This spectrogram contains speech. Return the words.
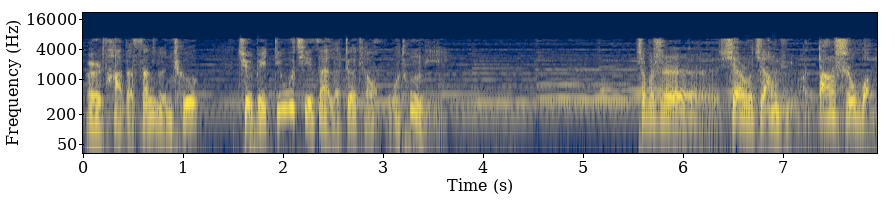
而他的三轮车却被丢弃在了这条胡同里。这不是陷入僵局吗？当时我们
